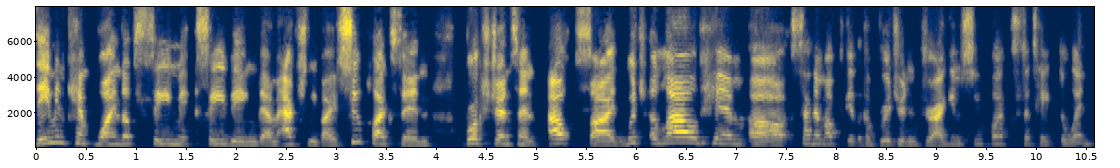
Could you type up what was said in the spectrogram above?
Damon Kemp wind up saving, saving them actually by suplexing Brooks Jensen outside, which allowed him uh set him up to get like a bridge and dragon suplex to take the win.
